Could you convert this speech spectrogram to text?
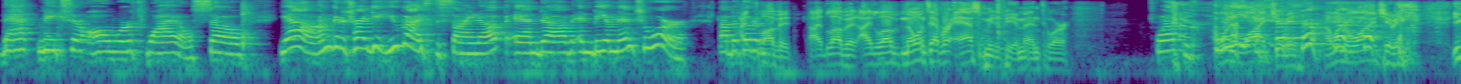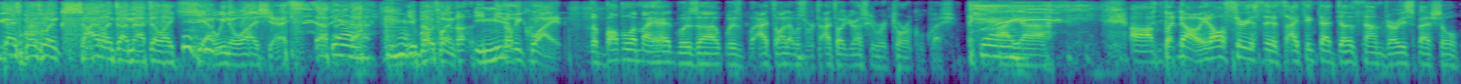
That makes it all worthwhile. So, yeah, I'm going to try to get you guys to sign up and um, and be a mentor. Uh, I'd to- love it. I'd love it. I love. No one's ever asked me to be a mentor. Well, I wonder why, Jimmy. I wonder why, Jimmy. You guys both went silent on that. They're like, "Yeah, we know why, Shed." Yeah. you both went immediately quiet. The bubble in my head was uh, was I thought it was I thought you were asking a rhetorical question. Yeah. I, uh, uh, but no, in all seriousness, I think that does sound very special,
